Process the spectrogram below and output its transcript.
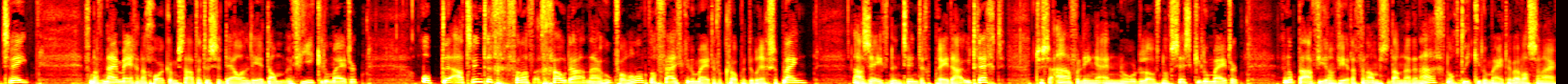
A2. Vanaf Nijmegen naar Gorkum staat er tussen Del en Leerdam 4 kilometer. Op de A20 vanaf Gouda naar Hoek van Holland nog 5 kilometer verknopend de Brechtseplein. A27 Preda-Utrecht. Tussen Avelingen en Noordeloos nog 6 kilometer. En op de A44 van Amsterdam naar Den Haag nog 3 kilometer bij Wassenaar.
